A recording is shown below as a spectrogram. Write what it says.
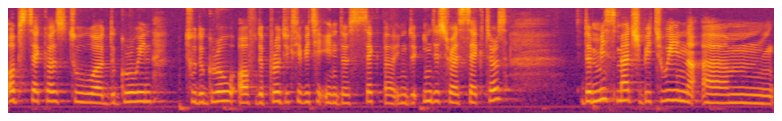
obstacles to uh, the growing to the growth of the productivity in the, uh, in the industrial sectors, the mismatch between um,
